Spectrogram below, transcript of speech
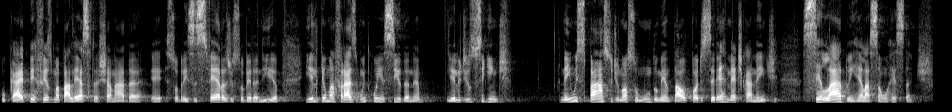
o Kuyper fez uma palestra chamada é, sobre as esferas de soberania, e ele tem uma frase muito conhecida, né? E ele diz o seguinte: nenhum espaço de nosso mundo mental pode ser hermeticamente selado em relação ao restante.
